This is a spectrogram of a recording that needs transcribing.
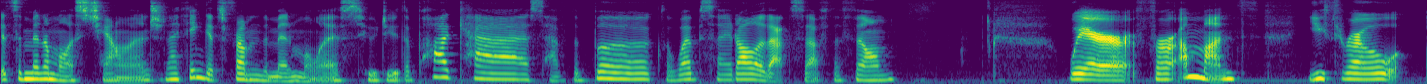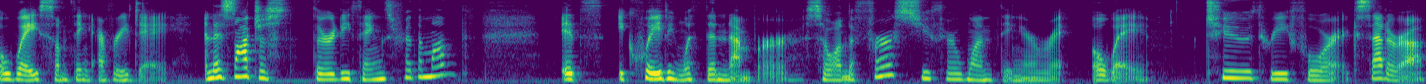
it's a minimalist challenge, and I think it's from the minimalists who do the podcast, have the book, the website, all of that stuff, the film, where for a month you throw away something every day, and it's not just thirty things for the month. It's equating with the number. So on the first, you throw one thing away, two, three, four, etc.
